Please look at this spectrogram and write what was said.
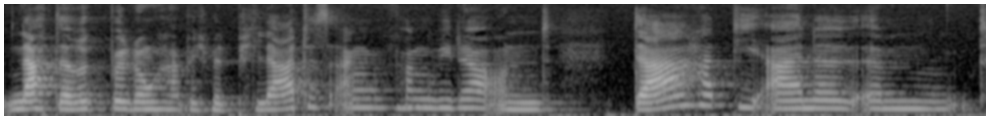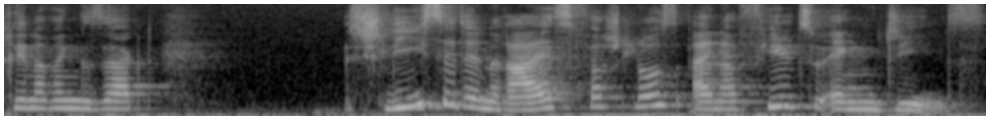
nach der Rückbildung habe ich mit Pilates angefangen wieder und da hat die eine ähm, Trainerin gesagt, schließe den Reißverschluss einer viel zu engen Jeans.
